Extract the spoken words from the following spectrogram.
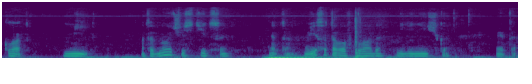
Вклад ми от одной частицы это вес этого вклада единичка это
